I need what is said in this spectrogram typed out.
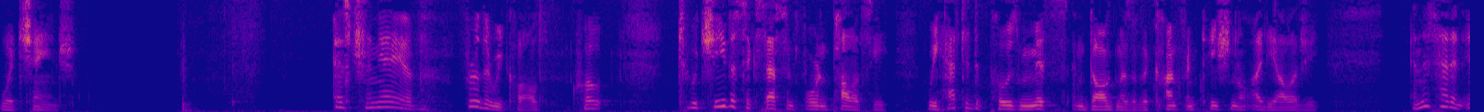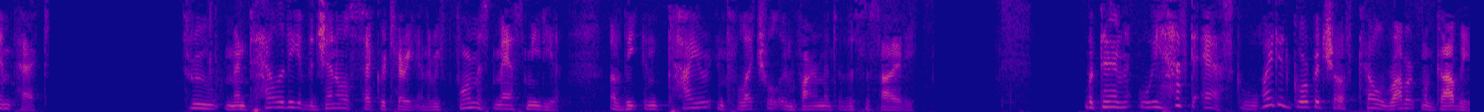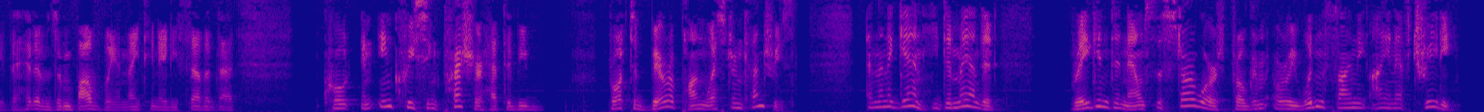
would change. As Chernyaev further recalled, quote, to achieve a success in foreign policy, we had to depose myths and dogmas of the confrontational ideology. And this had an impact. through mentality of the General Secretary and the reformist mass media of the entire intellectual environment of the society. But then we have to ask, why did Gorbachev tell Robert Mugabe, the head of Zimbabwe in 1987, that, quote, an increasing pressure had to be brought to bear upon Western countries? And then again, he demanded Reagan denounced the Star Wars program or he wouldn't sign the INF Treaty.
